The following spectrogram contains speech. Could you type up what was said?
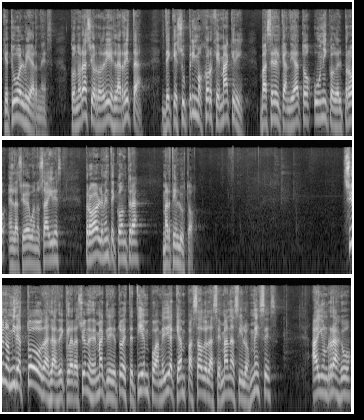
que tuvo el viernes con Horacio Rodríguez Larreta de que su primo Jorge Macri va a ser el candidato único del PRO en la ciudad de Buenos Aires, probablemente contra Martín Lustó. Si uno mira todas las declaraciones de Macri de todo este tiempo, a medida que han pasado las semanas y los meses, hay un rasgo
